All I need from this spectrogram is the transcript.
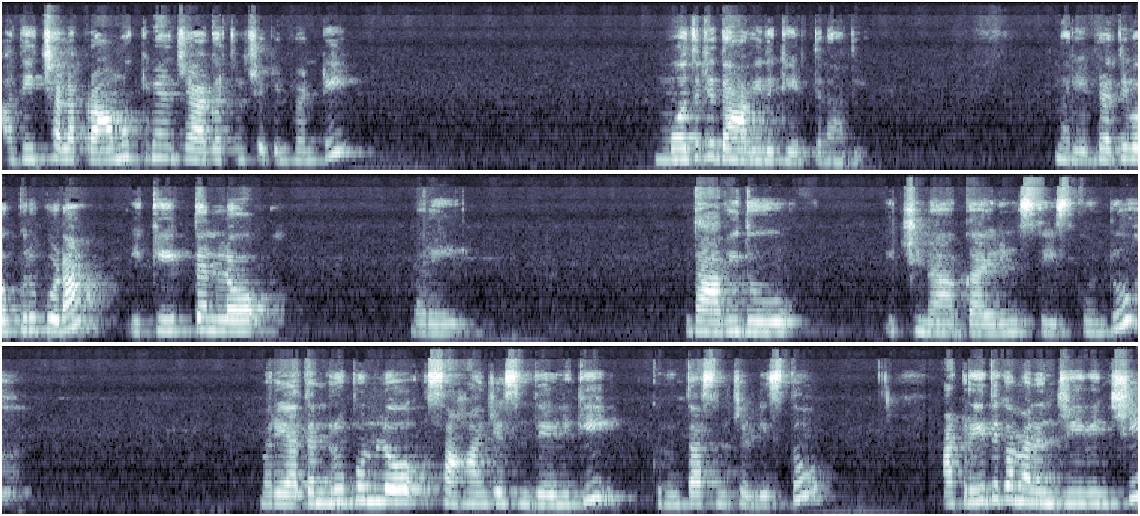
అది చాలా ప్రాముఖ్యమైన జాగ్రత్తలు చెప్పినటువంటి మొదటి దావిద కీర్తన అది. మరి ప్రతి ఒక్కరు కూడా ఈ కీర్తనలో మరి దావిదు ఇచ్చిన గైడెన్స్ తీసుకుంటూ మరి అతని రూపంలో సహాయం చేసిన దేవునికి కృంతాసులు చెల్లిస్తూ అటు రీతిగా మనం జీవించి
